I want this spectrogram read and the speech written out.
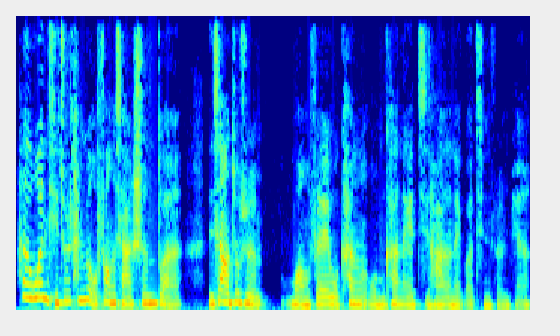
他的问题就是他没有放下身段。你像就是网飞，我看我们看那个其他的那个青春片。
